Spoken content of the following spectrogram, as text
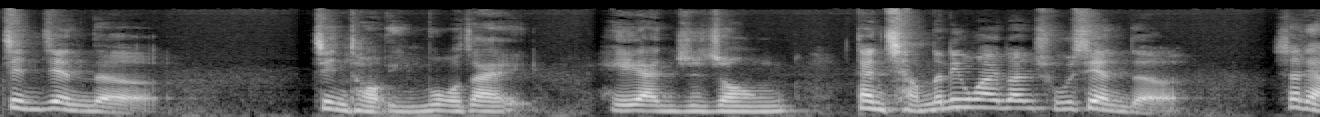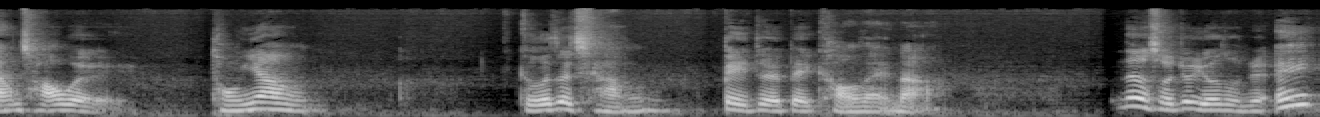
渐渐的镜头隐没在黑暗之中，但墙的另外一端出现的是梁朝伟，同样隔着墙背对背靠在那。那个时候就有种觉得，哎，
